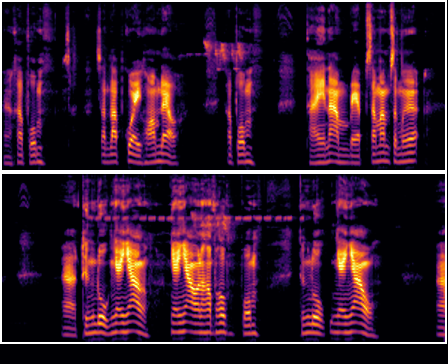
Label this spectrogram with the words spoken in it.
อ่าครับผมสำหรับกล้วยหอมแล้ว ครับผม ไถน้ำแบบสม่ำเสมออ่าถึงลูกใหญ่เง่าใหญ่เง่านะครับผมผมถึงลูกใหญ่เง่าอ่า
